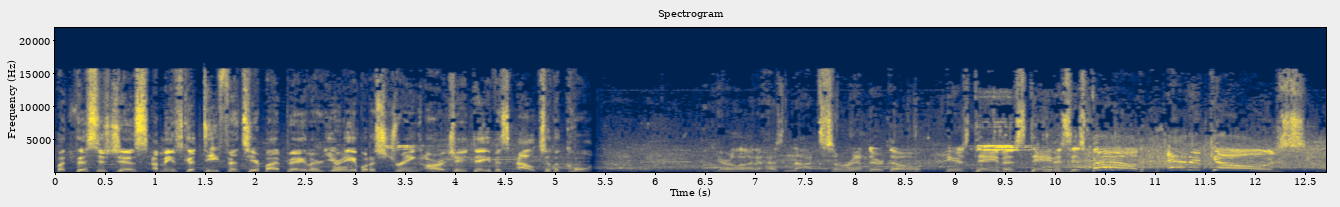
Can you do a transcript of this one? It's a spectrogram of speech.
But this is just, I mean, it's good defense here by Baylor. You're able to string R.J. Davis out to the corner. Carolina has not surrendered, though. Here's Davis. Davis is fouled, and it goes!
